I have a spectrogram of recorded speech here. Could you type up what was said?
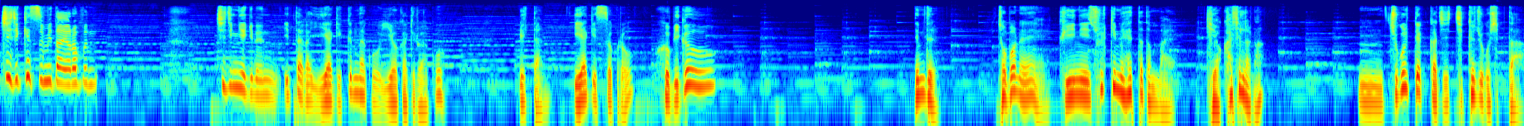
취직했습니다, 여러분. 취직 얘기는 이따가 이야기 끝나고 이어가기로 하고, 일단 이야기 속으로 후비고! 님들, 저번에 귀인이 술김에 했다던 말 기억하실라나? 음, 죽을 때까지 지켜주고 싶다.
